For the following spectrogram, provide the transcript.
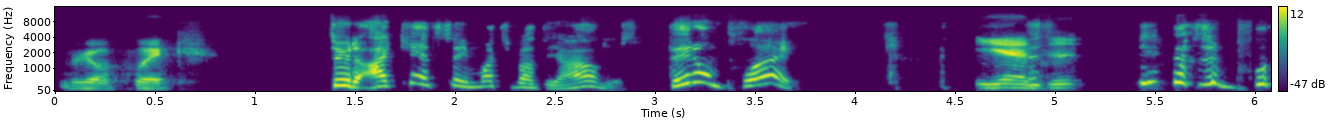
real quick. Dude, I can't say much about the Islanders. They don't play. Yeah, This- the, He doesn't play.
